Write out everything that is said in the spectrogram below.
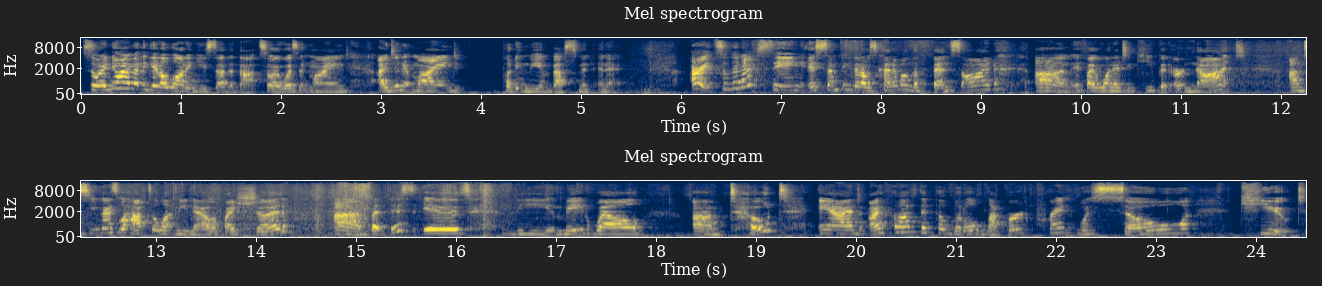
So I know I'm gonna get a lot of use out of that. So I wasn't mind, I didn't mind putting the investment in it. All right, so the next thing is something that I was kind of on the fence on, um, if I wanted to keep it or not. Um, so you guys will have to let me know if I should. Um, but this is the Madewell um, tote. And I thought that the little leopard print was so cute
